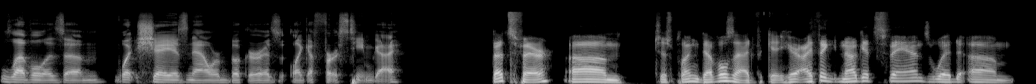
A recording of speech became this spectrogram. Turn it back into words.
level as um what Shai is now or Booker as like a first team guy. That's fair. Um just playing devil's advocate here. I think Nuggets fans would um,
